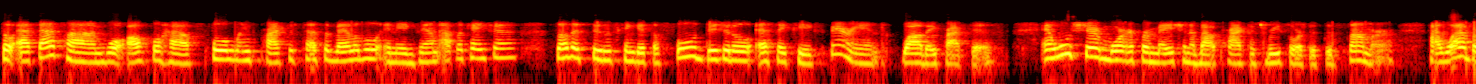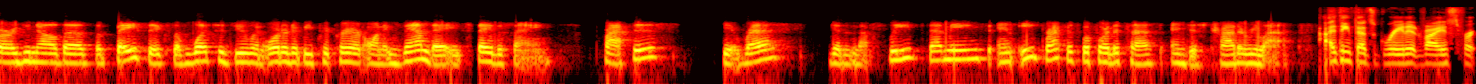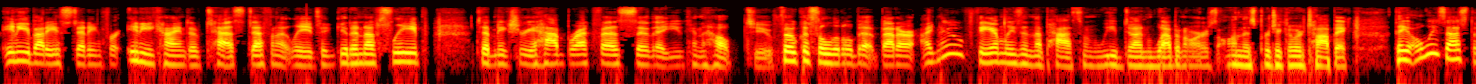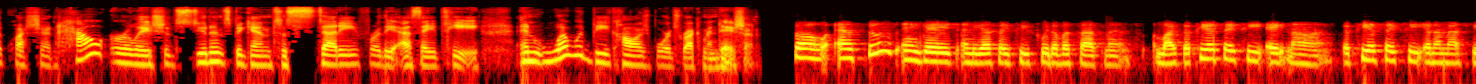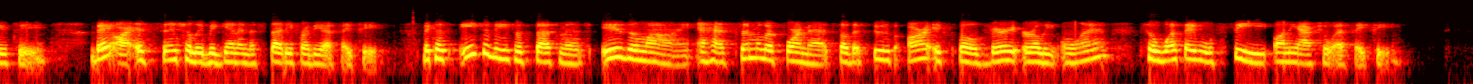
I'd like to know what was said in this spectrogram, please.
So at that time, we'll also have full-length practice tests available in the exam application so that students can get the full digital SAT experience while they practice. And we'll share more information about practice resources this summer. However, you know, the, the basics of what to do in order to be prepared on exam day stay the same. Practice, get rest, get enough sleep, that means, and eat breakfast before the test and just try to relax. I think that's great advice for anybody studying for any kind of test, definitely to get enough sleep, to make sure you have breakfast so that you can help to focus a little bit better. I know families in the past, when we've done webinars on this particular topic, they always ask the question how early should students begin to study for the SAT? And what would be College Board's recommendation? So as students engage in the SAT suite of assessments, like the PSAT 8-9, the PSAT NMS they are essentially beginning to study for the SAT because each of these assessments is aligned and has similar formats so that students are exposed very early on to what they will see on the actual SAT.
